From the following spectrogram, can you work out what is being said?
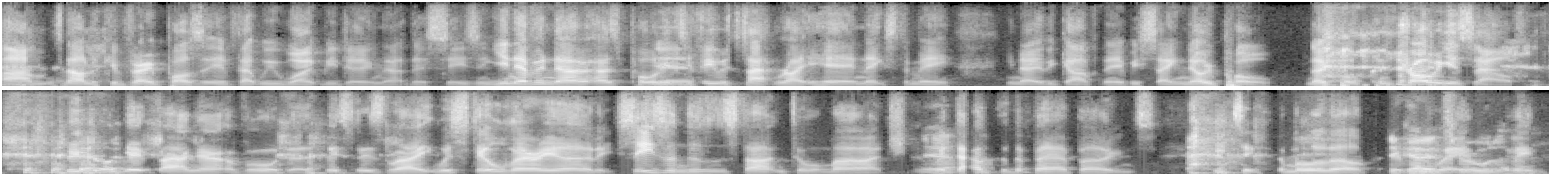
Um, it's not looking very positive that we won't be doing that this season. You never know, as Paul yeah. is. If he was sat right here next to me, you know, the governor would be saying, No, Paul, no, Paul, control yourself. Do not get bang out of order. This is like, we're still very early. Season doesn't start until March. Yeah. We're down to the bare bones. He ticks them all off. You're going through all of I mean,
